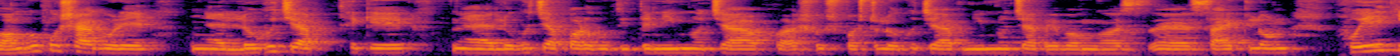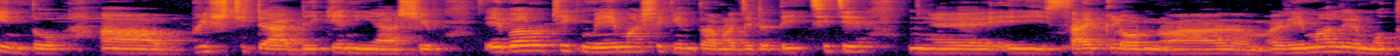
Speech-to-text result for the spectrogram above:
বঙ্গোপসাগরে লঘুচাপ থেকে লঘুচাপ পরবর্তীতে নিম্নচাপ সুস্পষ্ট লঘুচাপ, নিম্নচাপ এবং সাইক্লোন হয়ে কিন্তু বৃষ্টিটা ডেকে নিয়ে আসে। এবারও ঠিক মে মাসে কিন্তু আমরা যেটা দেখছি যে এই সাইক্লোন রেমালের মধ্য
